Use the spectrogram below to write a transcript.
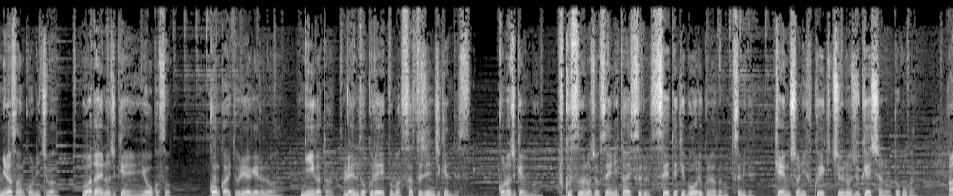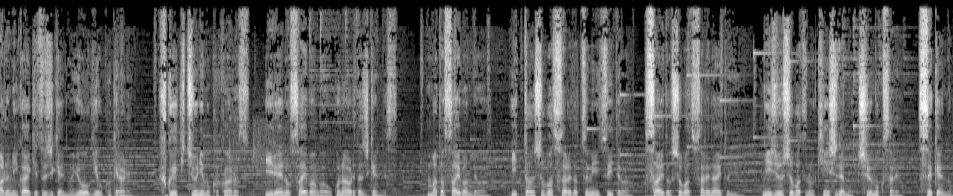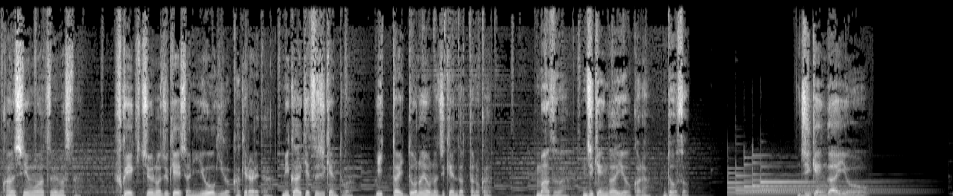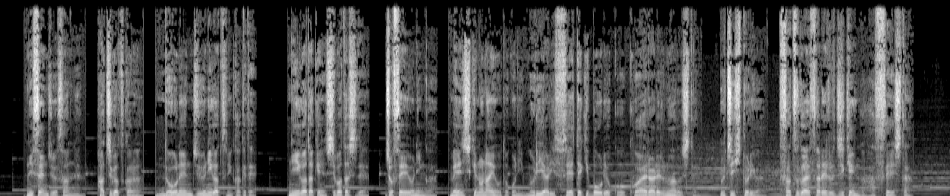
皆さんこんにちは。話題の事件へようこそ。今回取り上げるのは、新潟連続レイプ魔殺人事件です。この事件は、複数の女性に対する性的暴力などの罪で、刑務所に服役中の受刑者の男が、ある未解決事件の容疑をかけられ、服役中にもかかわらず、異例の裁判が行われた事件です。また裁判では、一旦処罰された罪については、再度処罰されないという、二重処罰の禁止でも注目され、世間の関心を集めました。服役中の受刑者に容疑がかけられた未解決事件とは一体どのような事件だったのか。まずは事件概要からどうぞ。事件概要。2013年8月から同年12月にかけて、新潟県新発田市で女性4人が面識のない男に無理やり性的暴力を加えられるなどして、うち1人が殺害される事件が発生した。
